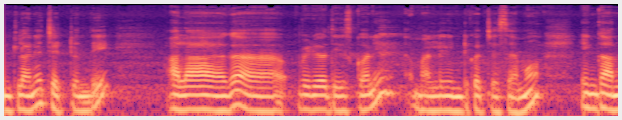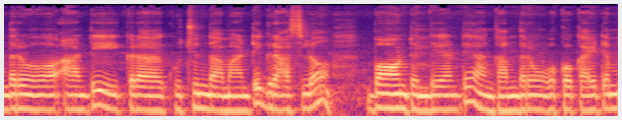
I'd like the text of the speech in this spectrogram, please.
ఇంట్లోనే చెట్టు ఉంది. అలాగా వీడియో తీసుకొని మళ్ళీ ఇంటికి వచ్చేసాము. ఇంకా అందరూ ఆంటీ ఇక్కడ కూర్చుందామా అంటే గ్రాస్లో బాగుంటుంది అంటే ఇంక అందరం ఒక్కొక్క ఐటెం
